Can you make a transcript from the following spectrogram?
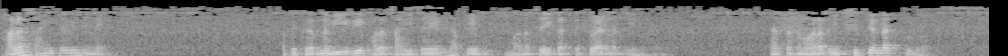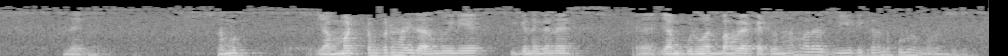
ඵල සහිත වෙන්නේ නැහැ. අපි කරන වීරිය ඵල සහිත වෙන්න අපේ මනස ඒකත් එක්ක වැඩලා තියෙනවා. නැත්නම් සමහරවිට වික්ෂිප්ත වෙන්නත් පුළුවන්. දැන් නමුත් යම් මට්ටමකට හරි ධර්ම විනය ඉගෙනගෙන යම් ගුණවත් භාවයක් ඇති වුනහම අර වීර්ය කරන්න පුළුවන් මොනවද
